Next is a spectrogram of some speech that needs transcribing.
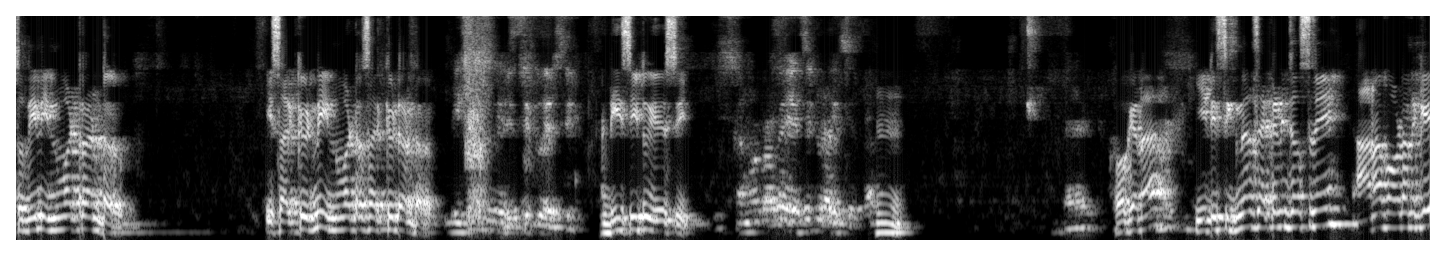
సో దీన్ని ఇన్వర్టర్ అంటారు. ఈ సర్క్యూట్ని ఇన్వర్టర్ సర్క్యూట్ అంటారు DC to AC converter AC to AC ఓకేనా? వీటి సిగ్నల్స్ ఎక్కడి నుంచి వస్తున్నాయి? ఆన్ ఆఫ్ అవడానికి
